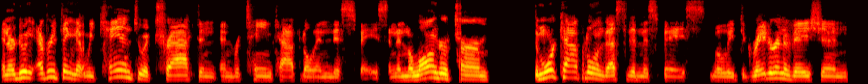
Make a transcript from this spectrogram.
and are doing everything that we can to attract and, and retain capital in this space. And in the longer term, the more capital invested in this space will lead to greater innovation,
